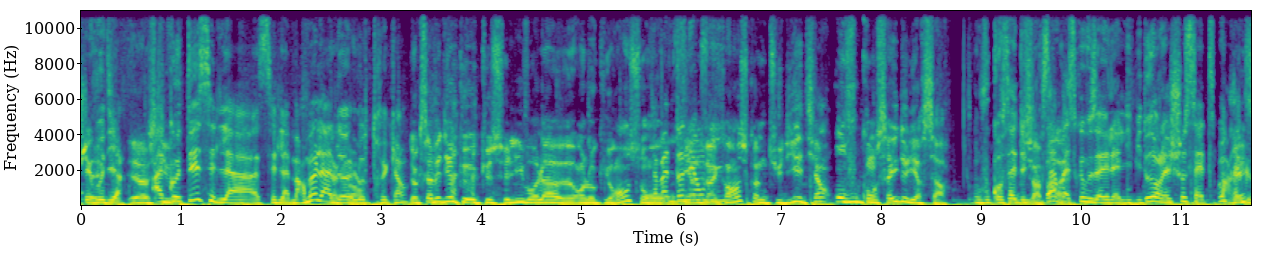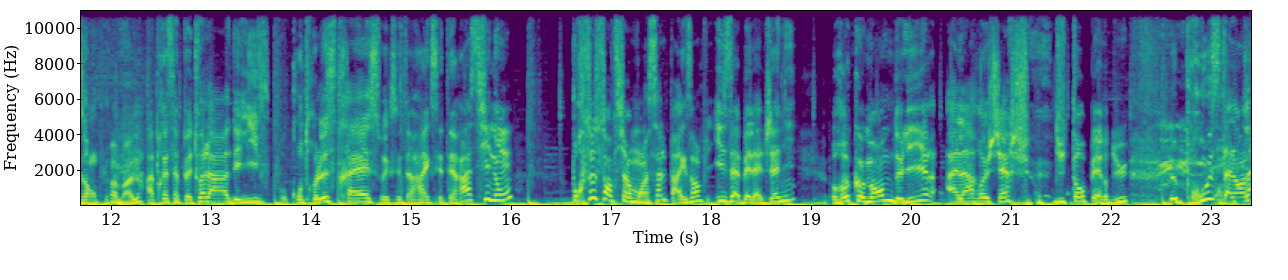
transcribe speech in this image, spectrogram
je vais vous dire. alors, ce À côté, c'est de la c'est de la marmelade l'autre truc hein. Donc ça veut dire que, que ce livre-là, euh, en l'occurrence, on va revient de vacances, comme tu dis, et tiens, on vous conseille de lire ça. On vous conseille de lire Sympa, ça ouais. parce que vous avez la libido dans les chaussettes par Ok, exemple. Pas mal. Après, ça peut être voilà, des livres contre le stress, ou etc., etc. Sinon, pour se sentir moins seul, par exemple, Isabelle Adjani recommande de lire À la recherche du temps perdu de Proust. Alors là,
